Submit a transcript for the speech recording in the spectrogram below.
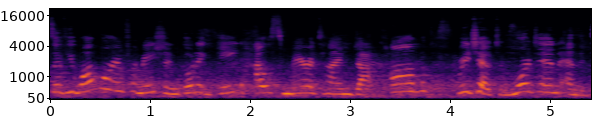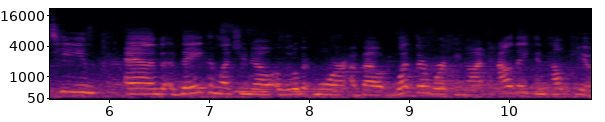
So if you want more information, go to gatehouseMaritime.com, reach out to Morten and the team, and they can let you know a little bit more about what they're working on, how they can help you,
